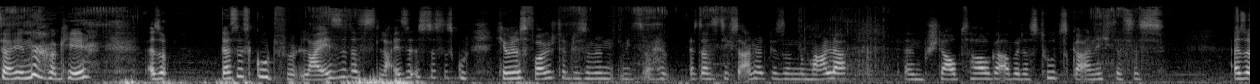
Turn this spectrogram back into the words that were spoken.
dahin. Okay. Also, das ist gut für leise, dass es leise ist, das ist gut. Ich habe mir das vorgestellt, wie so ein, wie so, also dass es sich so anhört wie so ein normaler ähm, Staubsauger, aber das tut es gar nicht. Das ist. Also,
